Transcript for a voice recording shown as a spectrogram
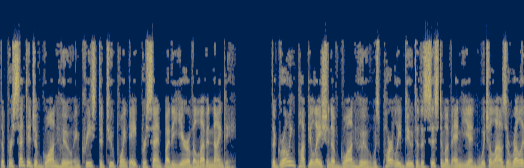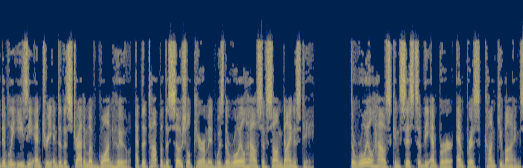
The percentage of Guanhu increased to 2.8% by the year of 1190. The growing population of Guanhu was partly due to the system of Enyin which allows a relatively easy entry into the stratum of Guanhu. At the top of the social pyramid was the royal house of Song dynasty. The royal house consists of the emperor, empress, concubines,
